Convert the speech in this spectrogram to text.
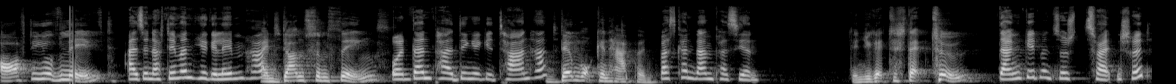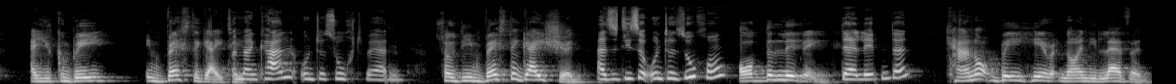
after you've lived Also nachdem man hier gelebt hat and done some things, und dann ein paar Dinge getan hat, then what can happen? was kann dann passieren? Then you get to step two Dann geht man zum zweiten Schritt and you can be und investigated. man kann untersucht werden. So the investigation Also diese Untersuchung of the living der Lebenden, cannot be here at 9/11.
